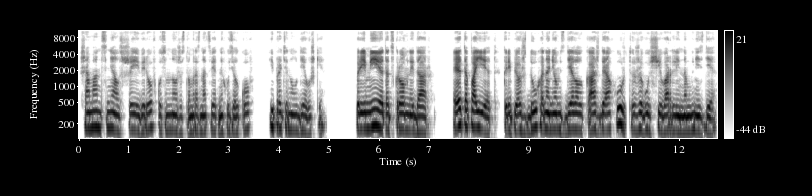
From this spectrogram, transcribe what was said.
Шаман снял с шеи веревку с множеством разноцветных узелков и протянул девушке. Прими этот скромный дар. Это поет, крепеж духа на нем сделал каждый ахурт, живущий в орлином гнезде.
